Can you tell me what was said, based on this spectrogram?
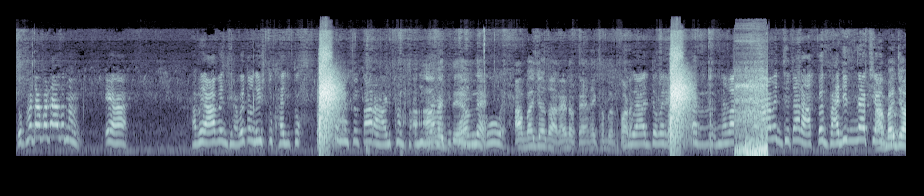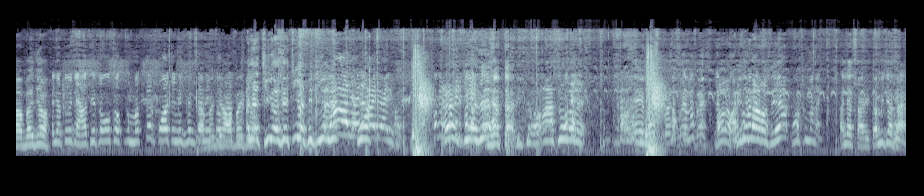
તો ફટાફટ આવો તમે. એ હા. હવે આવે છે. હવે તો દઈશ તું ખાલી તું તો તારા હાડકાં ભાજી આવે છે એમને આ બાજુ તાર હેડો કઈ ખબર પડે. આજ તો વરે નવા આવે છે. તારા હાથ પર ભાજી જ નાખશે આ બાજુ આ બાજુ. એટલે તું એટલે હાથે તો ઓછો મત્તર કર પહોંચ નહીં શકતા આ નહીં તો આ અલ્યા ચિયો છે ચિયો છે ચિયો છે. આ આ આ પકડ, પકડ. અલ્યા, તારી તો આ શું કરે? એ બસ બસ બસ મારો ભાઈને મારો છે? હોઠમાં નાખ. અલ્યા તારી તમે જ્યાં થાય?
